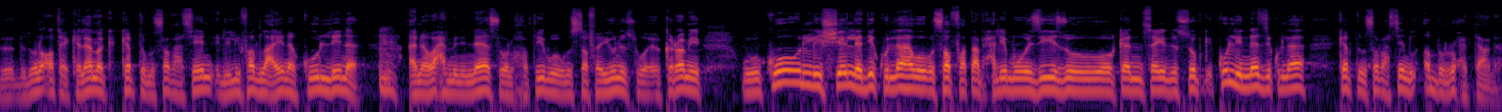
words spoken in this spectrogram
بدون قطع كلامك الكابتن مصطفى حسين اللي ليه فضل علينا كلنا. أنا واحد من الناس والخطيب ومصطفى يونس وإكرامي وكل الشلة دي كلها وصفوت عبد الحليم وزيزو وكان سيد السبكي كل الناس دي كلها كابتن مصطفى حسين الأب الروحي بتاعنا.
